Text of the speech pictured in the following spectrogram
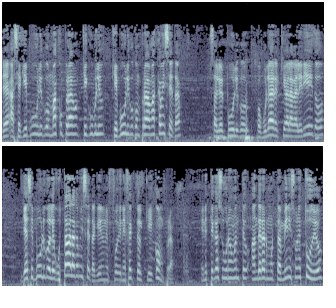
de hacia qué público más compraba, qué público, qué público compraba más camisetas. Salió el público popular, el que iba a la galería y todo. ya a ese público le gustaba la camiseta, que en, en efecto el que compra. En este caso, seguramente Under Armour también hizo un estudio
